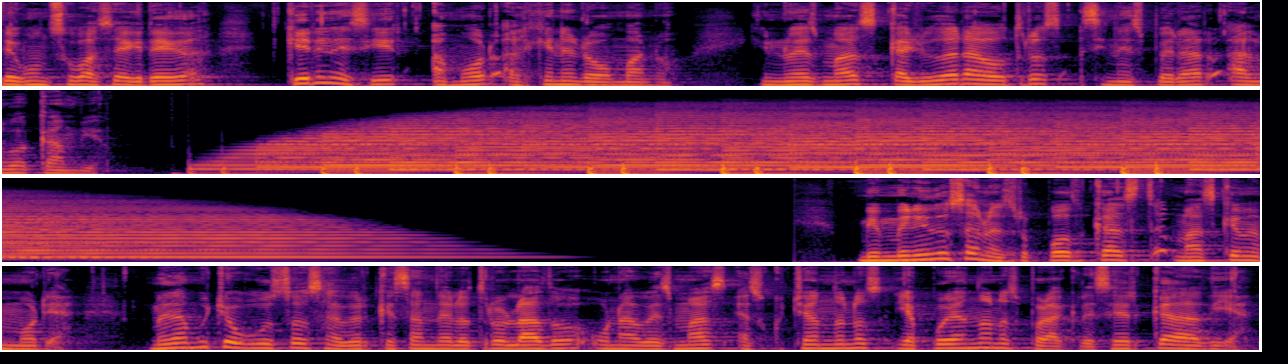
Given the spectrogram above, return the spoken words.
según su base griega, quiere decir amor al género humano, y no es más que ayudar a otros sin esperar algo a cambio. Bienvenidos a nuestro podcast Más que Memoria. Me da mucho gusto saber que están del otro lado una vez más escuchándonos y apoyándonos para crecer cada día.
